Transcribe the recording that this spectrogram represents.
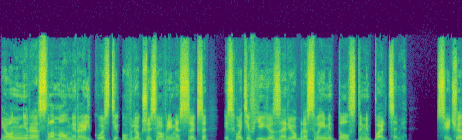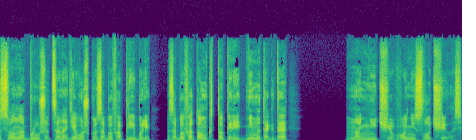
и он не раз сломал Мирель кости, увлекшись во время секса и схватив ее за ребра своими толстыми пальцами. Сейчас он обрушится на девушку, забыв о прибыли, забыв о том, кто перед ним, и тогда... Но ничего не случилось.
